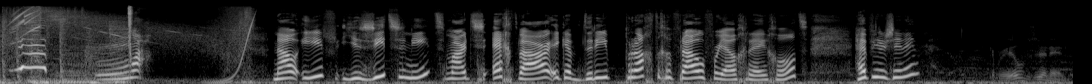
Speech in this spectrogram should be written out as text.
Yes! Mwah. Nou Yves, je ziet ze niet, maar het is echt waar. Ik heb drie prachtige vrouwen voor jou geregeld. Heb je er zin in? Ik heb er heel veel zin in.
